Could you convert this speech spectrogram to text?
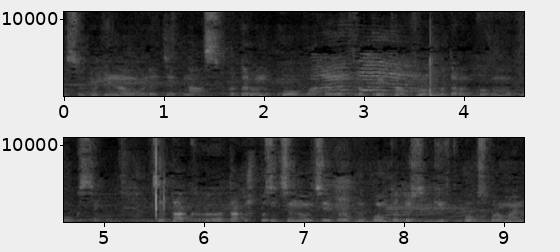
Е, Сьогодні на огляді в нас подарункова електробритва в подарунковому боксі. Це так е, також позиціонується і виробником, тобто men.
